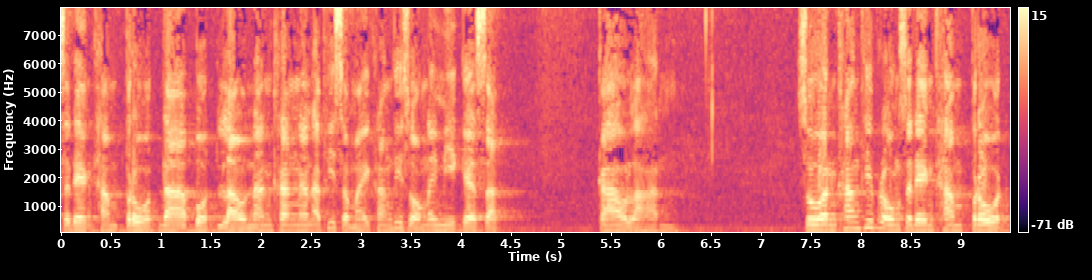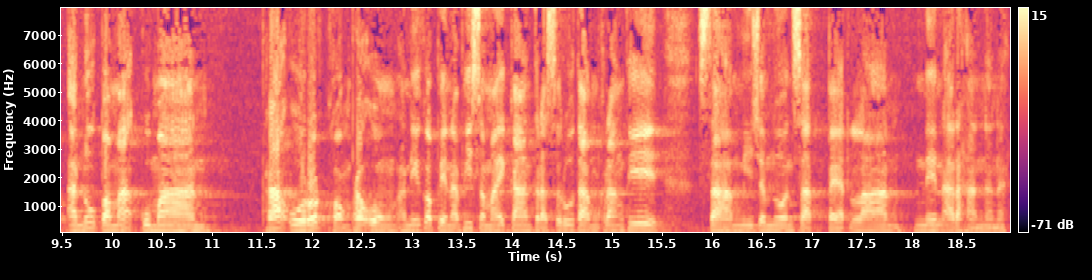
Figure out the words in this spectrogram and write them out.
แสดงธรรมโปรดดาบทเหล่านั้น ครั้งนั้น อภิสมัยครั้งที่สองได้มีแก่สัตว์9ล้าน ส่วนครั้งที่พระองค์แสดงธรรมโปรดอนุปมะกุมารพระโอรสของพระองค์ อันนี้ก็เป็นอภิสมัยการตรัสรู้ธรรมครั้งที่สามมีจำนวนสัตว์ 8 ล้าน เน้นอรหันต์นะนะ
